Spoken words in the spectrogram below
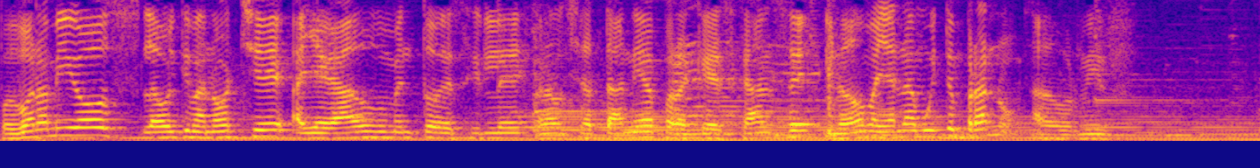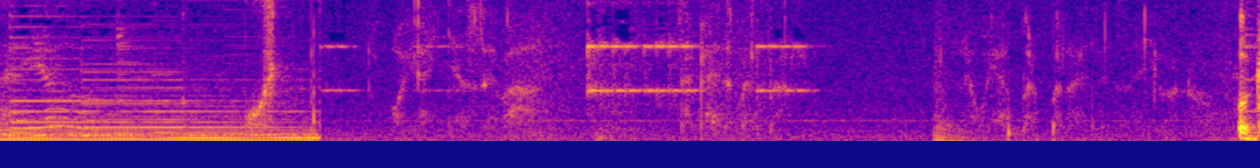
Pues bueno amigos, la última noche ha llegado un momento de decirle buenas noches a Tania para que descanse y nos vemos mañana muy temprano a dormir. Ok,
